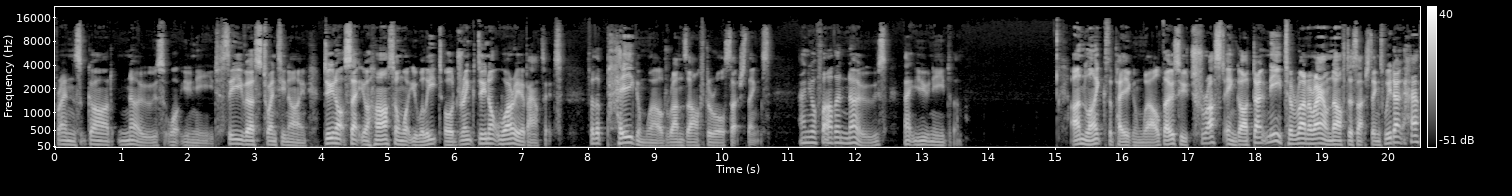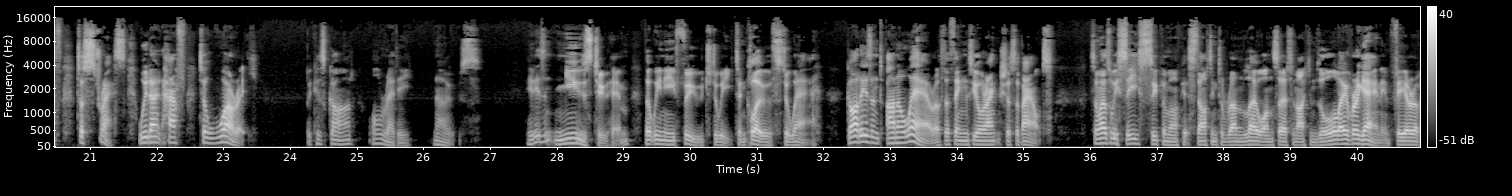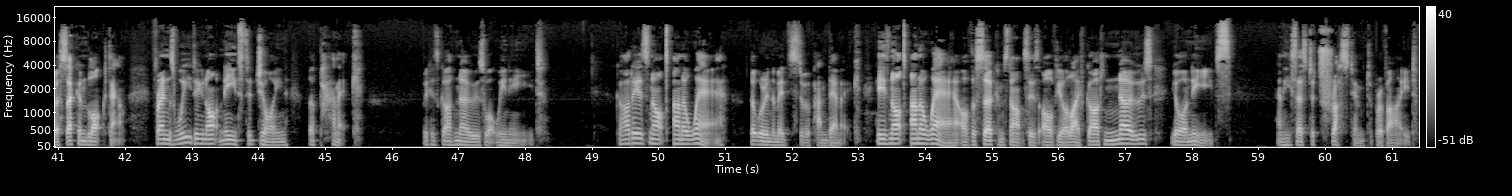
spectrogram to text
Friends, God knows what you need. See verse 29. Do not set your heart on what you will eat or drink. Do not worry about it. For the pagan world runs after all such things, and your Father knows that you need them. Unlike the pagan world, those who trust in God don't need to run around after such things. We don't have to stress. We don't have to worry, because God already knows. It isn't news to him that we need food to eat and clothes to wear. God isn't unaware of the things you're anxious about. So, as we see supermarkets starting to run low on certain items all over again in fear of a second lockdown, friends, we do not need to join the panic because God knows what we need. God is not unaware that we're in the midst of a pandemic. He's not unaware of the circumstances of your life. God knows your needs, and He says to trust Him to provide.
